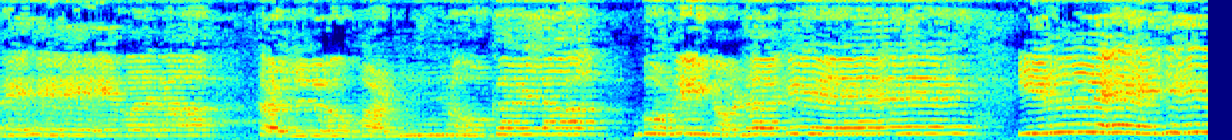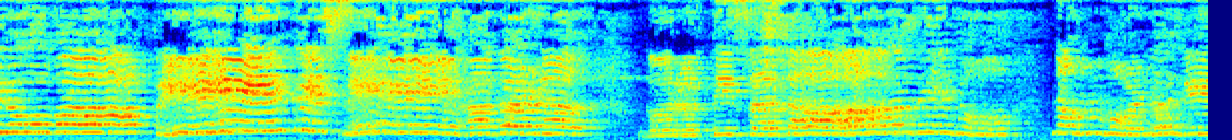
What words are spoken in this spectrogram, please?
ದೇವರ ಕಲ್ಲು ಮಣ್ಣುಗಳ ಗುರುತಿಸದಾದೆನು ನಮ್ಮೊಳಗೆ.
